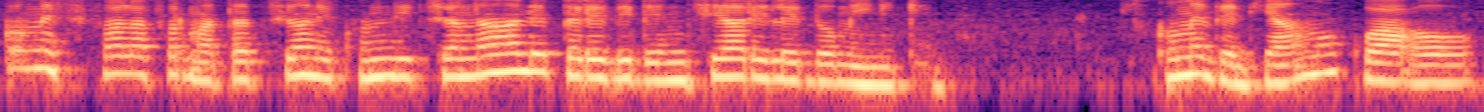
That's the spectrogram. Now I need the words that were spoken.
Come si fa la formattazione condizionale per evidenziare le domeniche? Come vediamo qua ho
